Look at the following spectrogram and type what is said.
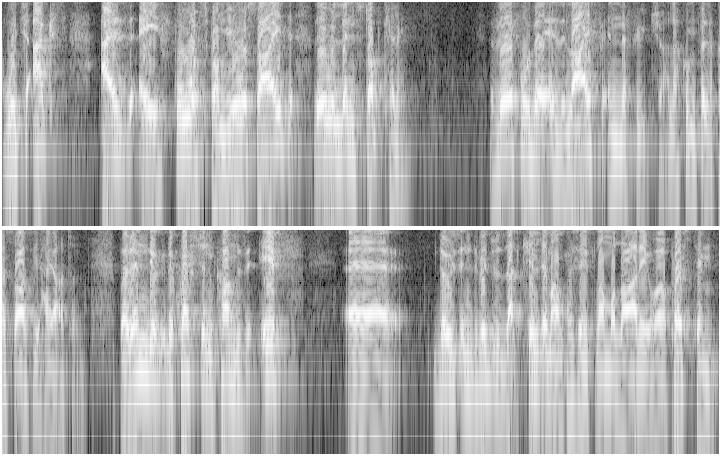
which acts as a force from your side, they will then stop killing. Therefore, there is life in the future. لَكُمْ فِي الْقِصَاصِ حَيَاتٌ But then the, the question comes, if uh, those individuals that killed Imam Hussein alayhi, or oppressed him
